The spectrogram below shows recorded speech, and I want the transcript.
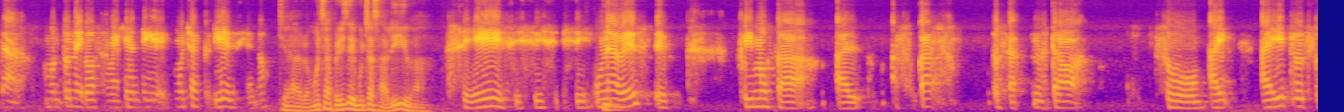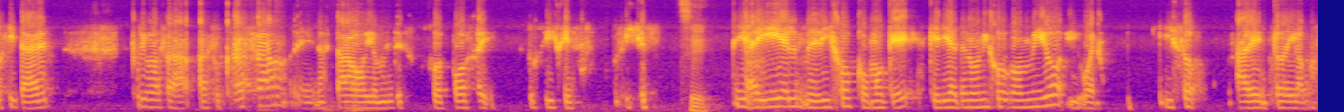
nada, un montón de cosas. Imagínate que mucha experiencia, ¿no? Claro, mucha experiencia y mucha saliva. Sí, sí, sí, sí, sí. Una vez eh, fuimos a, al- a su casa. O sea, no estaba su... Ahí, ahí estuvo su hojita, ¿eh? Fuimos a, a su casa, eh, no estaba obviamente su, su esposa y sus hijos, sus hijos. Sí. Y ahí él me dijo como que quería tener un hijo conmigo y bueno, hizo adentro, digamos.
